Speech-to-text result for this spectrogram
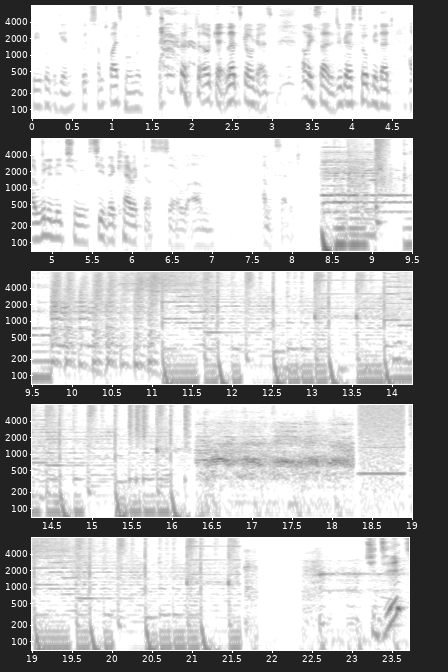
we will begin with some Twice moments. okay, let's go, guys. I'm excited. You guys told me that I really need to see their characters, so um, I'm excited. She did?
